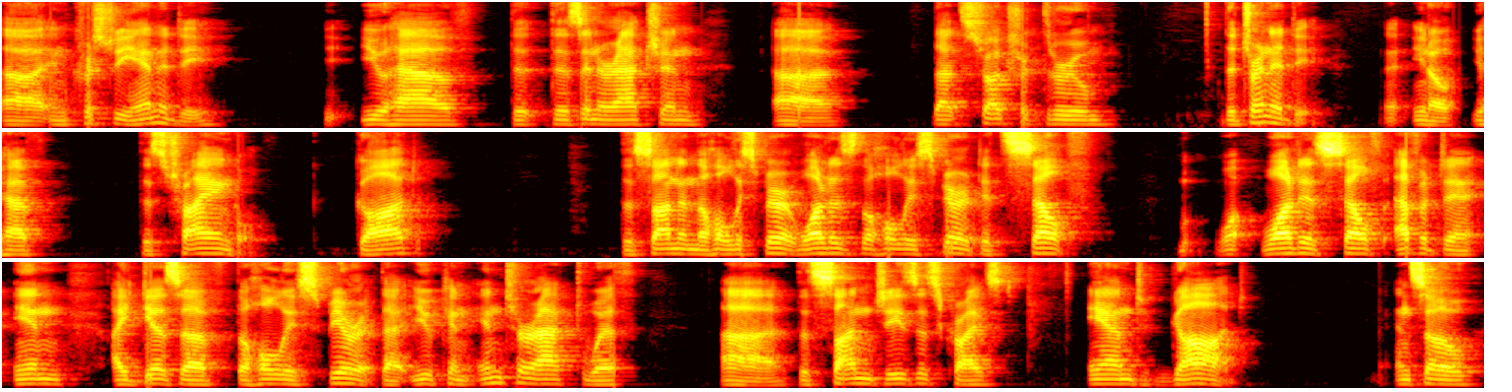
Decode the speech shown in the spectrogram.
uh, in Christianity, you have the, this interaction uh, that's structured through the Trinity uh, you know, you have this triangle God, the Son, and the Holy Spirit. What is the Holy Spirit itself? What, what is self evident in ideas of the Holy Spirit that you can interact with uh, the Son, Jesus Christ, and God? And so,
